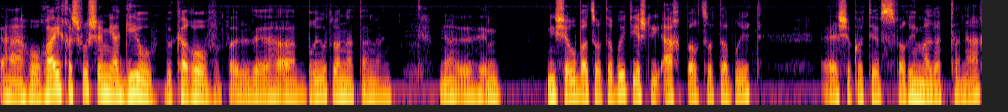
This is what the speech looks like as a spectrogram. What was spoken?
וההוריי חשבו שהם יגיעו בקרוב, אבל אה, הבריאות לא נתן להם. הם נשארו בארצות הברית, יש לי אח בארצות הברית שכותב ספרים על התנ"ך,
